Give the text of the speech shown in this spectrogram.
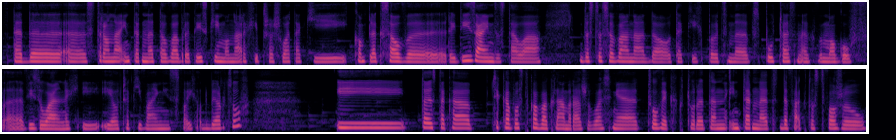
Wtedy e, strona internetowa brytyjskiej monarchii przeszła taki kompleksowy redesign, została dostosowana do takich powiedzmy współczesnych wymogów e, wizualnych i, i oczekiwań swoich odbiorców. I to jest taka ciekawostkowa klamra, że właśnie człowiek, który ten internet de facto stworzył,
